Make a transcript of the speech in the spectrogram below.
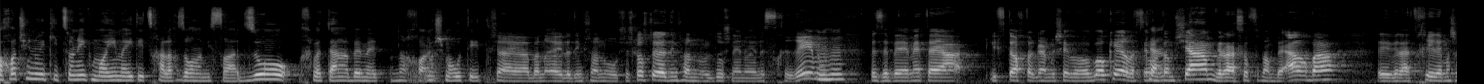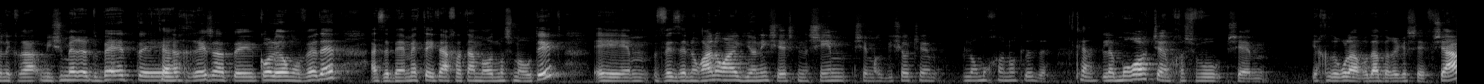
אה, שינוי קיצוני כמו אם הייתי צריכה לחזור למשרד. זו החלטה באמת נכון. משמעותית. כשהילדים שלנו, כששלושת הילדים שלנו נולדו, שנינו היינו שכירים, mm-hmm. וזה באמת היה לפתוח את הגן בשבע בבוקר, לשים כן. אותם שם ולאסוף אותם בארבע. אה, ולהתחיל, מה שנקרא, משמרת ב', אה, כן. אחרי שאת כל היום עובדת. אז זה באמת הייתה החלטה מאוד משמעותית, וזה נורא נורא הגיוני שיש נשים שמרגישות שהן לא מוכנות לזה. כן. למרות שהם חשבו שהם יחזרו לעבודה ברגע שאפשר,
